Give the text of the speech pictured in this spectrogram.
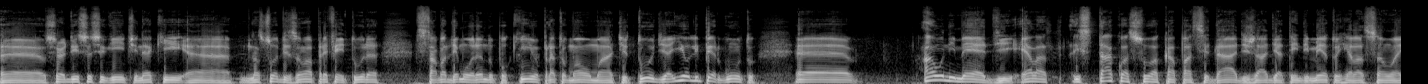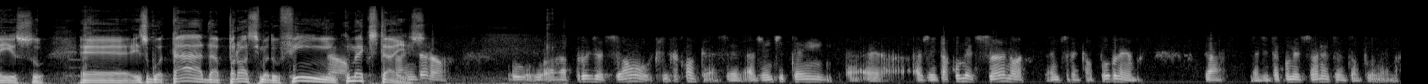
é, o senhor disse o seguinte, né, que é, na sua visão a prefeitura estava demorando um pouquinho para tomar uma atitude. Aí eu lhe pergunto, é, a Unimed, ela está com a sua capacidade já de atendimento em relação a isso é, esgotada, próxima do fim? Não, Como é que está ainda isso? Ainda não. O, a projeção, o que, acontece? A gente tem, é, a gente está começando a enfrentar um problema, tá? A gente está começando a enfrentar um problema.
